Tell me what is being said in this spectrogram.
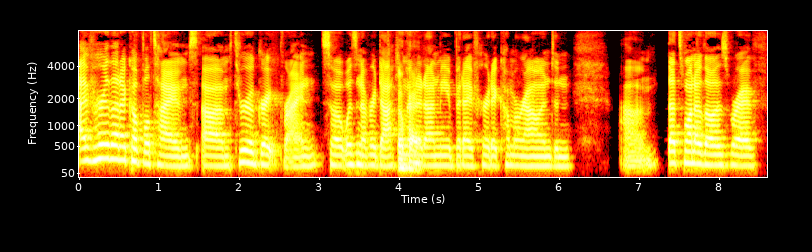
I've heard that a couple times um, through a grapevine. So it was never documented okay. on me, but I've heard it come around, and um, that's one of those where I've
